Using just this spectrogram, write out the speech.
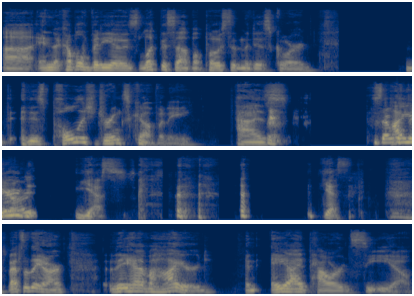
uh, and a couple of videos. Look this up. I'll post it in the Discord. Th- This Polish drinks company has Is that what they are? hired yes yes that's what they are they have hired an ai powered ceo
